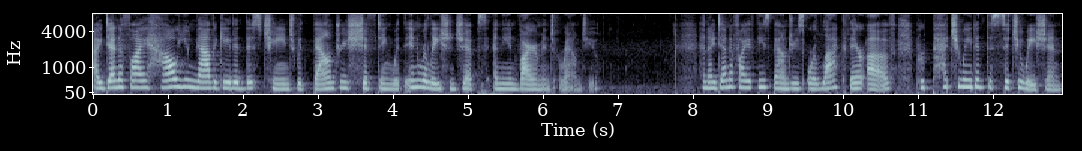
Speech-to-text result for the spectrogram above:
Identify how you navigated this change with boundaries shifting within relationships and the environment around you. And identify if these boundaries or lack thereof perpetuated the situation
